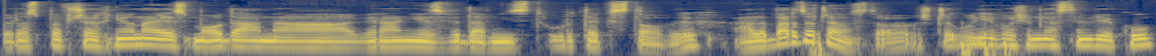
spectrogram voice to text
Rozpowszechniona jest moda na granie z wydawnictw urtekstowych, ale bardzo często, szczególnie w XVIII wieku,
